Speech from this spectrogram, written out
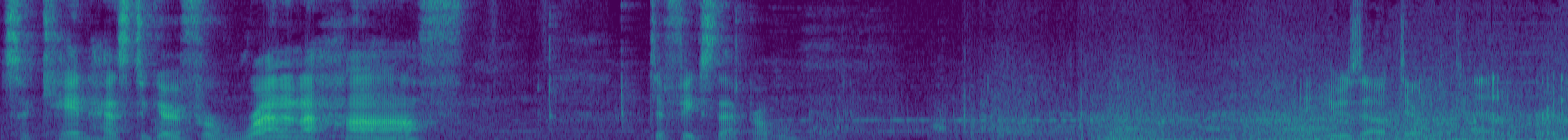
So Ken has to go for a run and a half to fix that problem. yeah, he was out there looking at it already.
